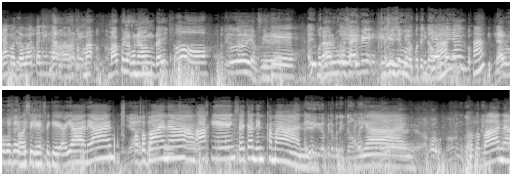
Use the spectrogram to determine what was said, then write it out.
Nango, dawatan ni na. Ma, mapil ako nang day. Oo. Uy, apil. Sige. Ay, ba't? Laro mo ko sa ibi, ibisu. Ha? Ha? Laro mo ko sa Oh, ibisu. sige, sige. Ayan, ayan. Pababa na ang aking second in command. Ay, ay, pinabatid na ako. Ay, Ayan. Ako. Pababa na.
